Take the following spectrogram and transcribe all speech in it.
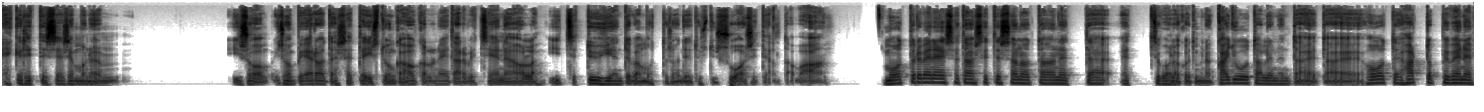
ehkä sitten se semmoinen iso, isompi ero tässä, että istuinkaukalon ei tarvitse enää olla itse tyhjentyvä, mutta se on tietysti suositeltavaa. Moottoriveneissä taas sitten sanotaan, että, että se voi olla joku tämmöinen kajuutallinen tai, tai HT, hardtoppivene,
